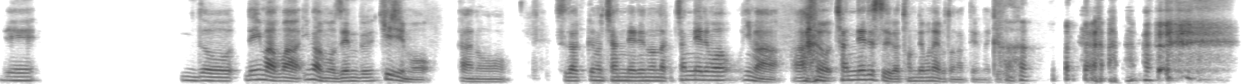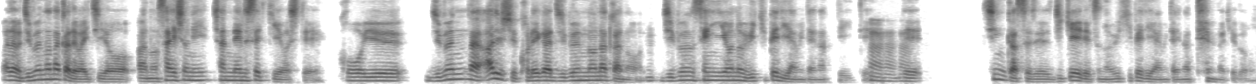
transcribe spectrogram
で、どうで、今、まあ、今も全部、記事も、あの、 Slackのチャンネルの中、チャンネルも今、あの、チャンネル数がとんでもないことになってるんだけど、まあでも自分の中では一応、あの最初にチャンネル設計をして、こういう自分な、ある種これが自分の中の自分専用のウィキペディアみたいになっていて、うんうんうんで、進化する時系列のウィキペディアみたいになってるんだけど、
